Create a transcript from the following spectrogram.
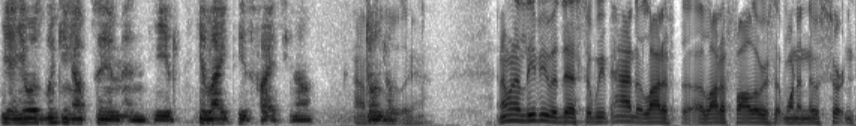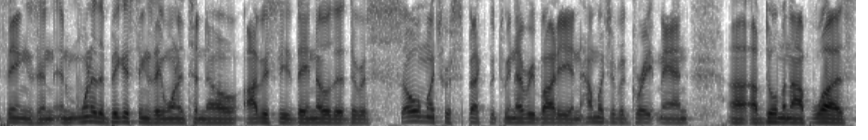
Yeah, he was looking up to him and he he liked his fights, you know. John. Absolutely. And I want to leave you with this: that we've had a lot of a lot of followers that want to know certain things, and and one of the biggest things they wanted to know, obviously, they know that there was so much respect between everybody, and how much of a great man uh, Abdul Manap was.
